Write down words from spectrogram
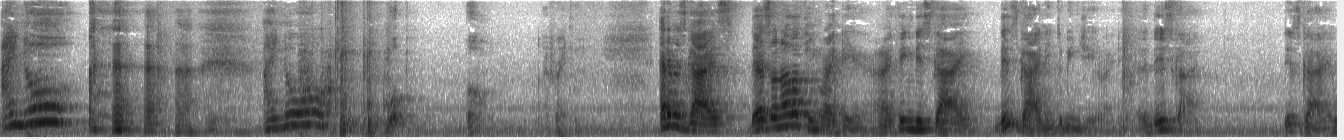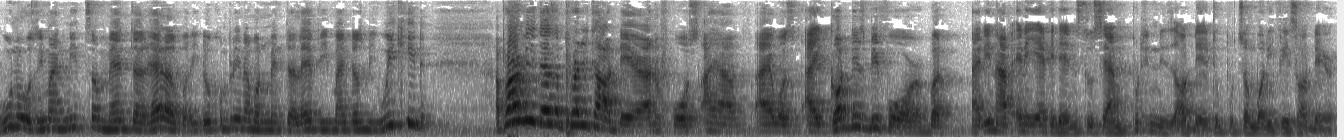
I know. I know. Whoa. Oh, I've written. Anyways, guys, there's another thing right there. And I think this guy, this guy need to be in jail right there. This guy. This guy. Who knows? He might need some mental help, but he don't complain about mental health. He might just be wicked apparently there's a predator out there and of course i have i was i got this before but i didn't have any evidence to say i'm putting this out there to put somebody face out there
